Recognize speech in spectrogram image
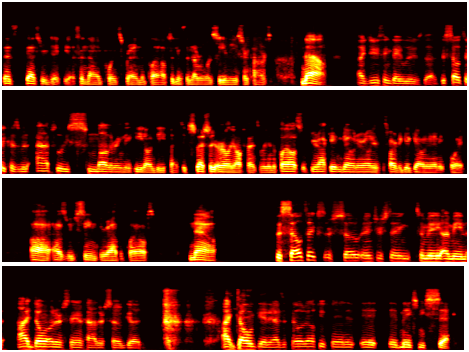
That's that's ridiculous. A nine point spread in the playoffs against the number one seed in the Eastern Conference. Now, I do think they lose though. The Celtic has been absolutely smothering the Heat on defense, especially early offensively. In the playoffs, if you're not getting going early, it's hard to get going at any point, uh, as we've seen throughout the playoffs. Now, The Celtics are so interesting to me. I mean, I don't understand how they're so good. I don't get it. As a Philadelphia fan, it, it, it makes me sick.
